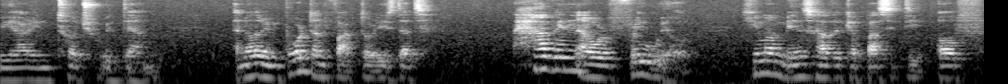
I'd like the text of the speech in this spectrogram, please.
we are in touch with them, another important factor is that having our free will, human beings have the capacity of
